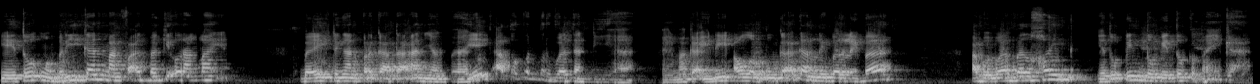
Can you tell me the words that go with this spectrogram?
yaitu memberikan manfaat bagi orang lain. Baik dengan perkataan yang baik ataupun perbuatan dia. Nah, maka ini Allah bukakan lebar-lebar Abu Babal khair, yaitu pintu-pintu kebaikan.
